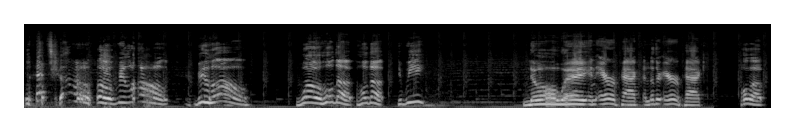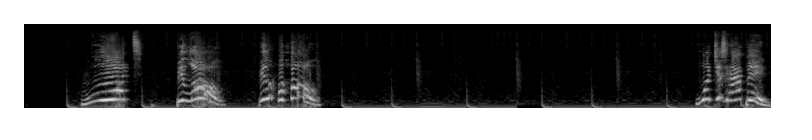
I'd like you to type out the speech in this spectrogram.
Let's go! Below! Below! Whoa, hold up, hold up. Did we? No way, an error pack, another error pack. Hold up. What? Below! Below! What just happened?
